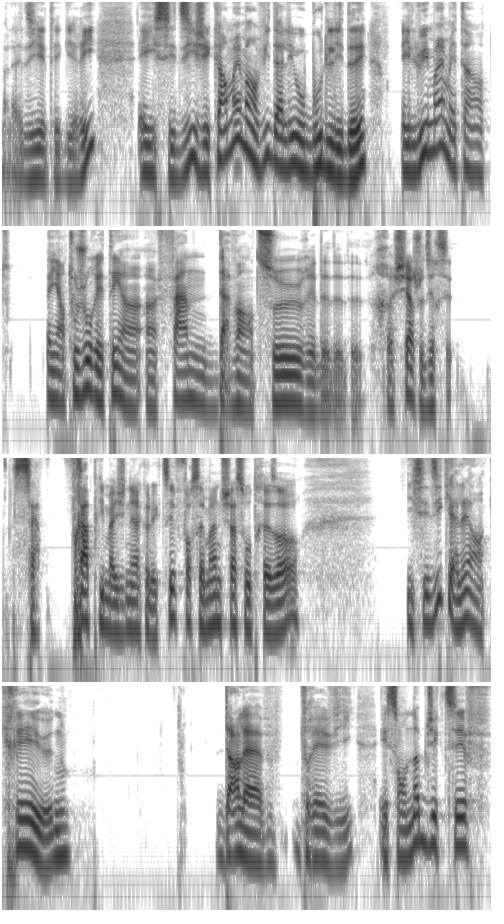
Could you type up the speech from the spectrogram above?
maladie été guérie. Et il s'est dit, j'ai quand même envie d'aller au bout de l'idée. Et lui-même étant, ayant toujours été un, fan d'aventure et de, recherche, je veux dire, ça frappe l'imaginaire collectif, forcément une chasse au trésor. Il s'est dit qu'il allait en créer une dans la vraie vie. Et son objectif,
